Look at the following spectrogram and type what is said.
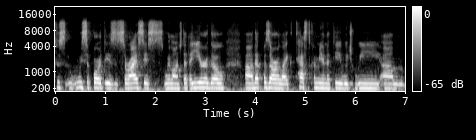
to we support is psoriasis. We launched that a year ago. Uh, that was our like test community, which we um,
